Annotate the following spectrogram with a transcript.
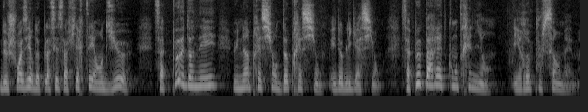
de choisir de placer sa fierté en Dieu, ça peut donner une impression d'oppression et d'obligation. Ça peut paraître contraignant et repoussant même.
